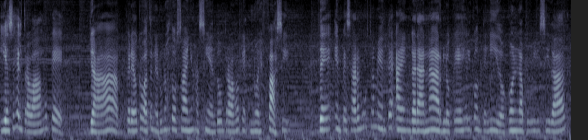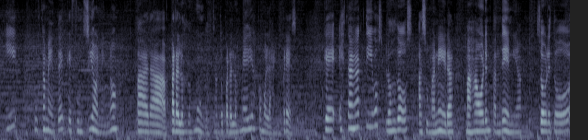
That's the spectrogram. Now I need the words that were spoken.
Y ese es el trabajo que ya creo que va a tener unos dos años haciendo, un trabajo que no es fácil, de empezar justamente a engranar lo que es el contenido con la publicidad y justamente que funcionen, ¿no? Para, para los dos mundos, tanto para los medios como las empresas, que están activos los dos a su manera, más ahora en pandemia, sobre todo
